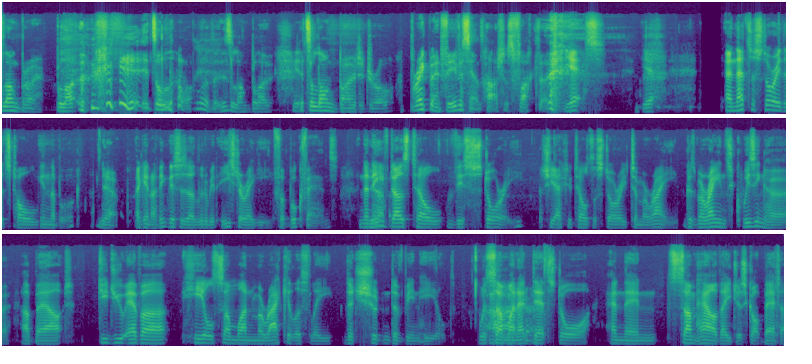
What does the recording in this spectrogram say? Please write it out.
Long bro. Blow. it's a long. Is it? It's a long blow. Yeah. It's a long bow to draw. Breakbone Fever sounds harsh as fuck though. Yes. Yeah. And that's a story that's told in the book. yeah. Again, I think this is a little bit Easter eggy for book fans. Nynaeve Yeah. does tell this story. She actually tells the story to Moiraine because Moiraine's quizzing her about did you ever heal someone miraculously that shouldn't have been healed? Was Ah, someone at okay. death's door and then somehow they just got better?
